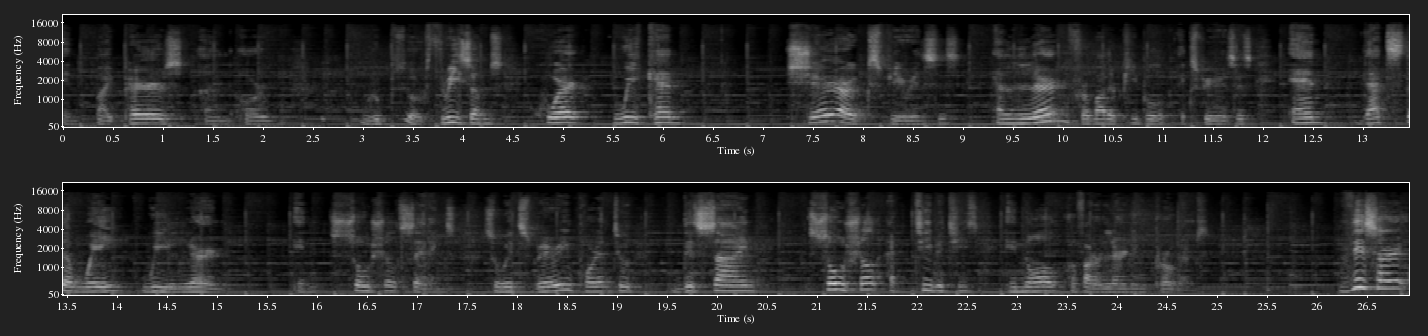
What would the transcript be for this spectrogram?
in by pairs and, or groups or threesomes, where we can share our experiences and learn from other people's experiences. And that's the way we learn in social settings. So it's very important to design social activities in all of our learning programs. These are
